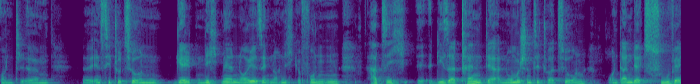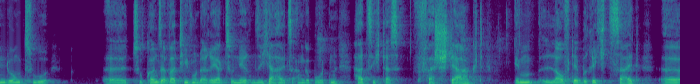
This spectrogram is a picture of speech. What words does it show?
und ähm, Institutionen gelten nicht mehr, neue sind noch nicht gefunden. Hat sich dieser Trend der anomischen Situation und dann der Zuwendung zu äh, zu konservativen oder reaktionären Sicherheitsangeboten hat sich das verstärkt im Lauf der Berichtszeit äh,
